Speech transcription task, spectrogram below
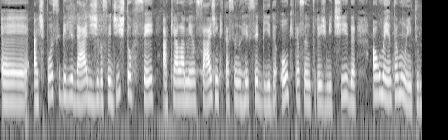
É, as possibilidades de você distorcer aquela mensagem que está sendo recebida ou que está sendo transmitida aumenta muito.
